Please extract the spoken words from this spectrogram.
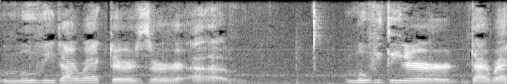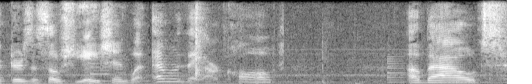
movie directors or um, movie theater directors association, whatever they are called, about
